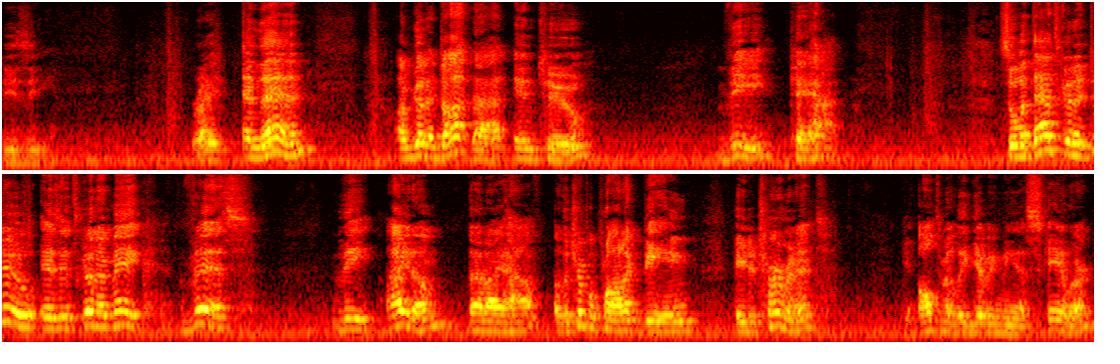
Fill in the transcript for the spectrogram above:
bz right? And then I'm going to dot that into V k hat. So what that's going to do is it's going to make this the item that I have of the triple product being a determinant, ultimately giving me a scalar.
